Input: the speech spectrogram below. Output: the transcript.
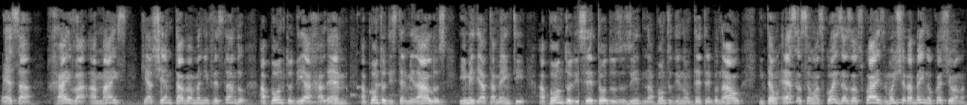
essa raiva a mais que Hashem estava manifestando, a ponto de Achalem, a ponto de exterminá-los imediatamente, a ponto de ser todos os idnos, a ponto de não ter tribunal. Então, essas são as coisas às quais Moisés Rabbeinu questiona.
